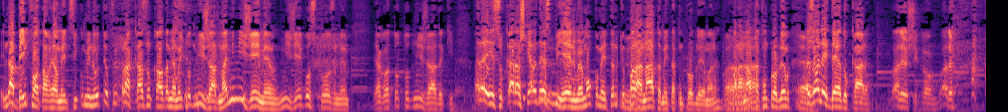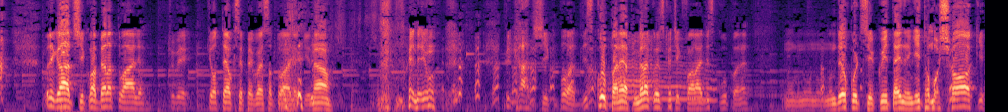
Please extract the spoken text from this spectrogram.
Ainda bem que faltava realmente cinco minutos, eu fui pra casa no carro da minha mãe todo mijado, mas me mijei mesmo, mijei gostoso mesmo. E agora tô todo mijado aqui. Mas é isso, o cara acho que era da ESPN, meu irmão comentando que o Paraná também tá com problema, né? O Paraná tá com problema. Mas olha a ideia do cara. Valeu, Chicão, valeu. Obrigado, Chico, uma bela toalha. Deixa eu ver que hotel que você pegou essa toalha aqui. Não. Não foi nenhum. Obrigado, Chico. Pô, desculpa, né? A primeira coisa que eu tinha que falar é desculpa, né? Não, não- não deu curto-circuito ainda, ninguém tomou choque.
